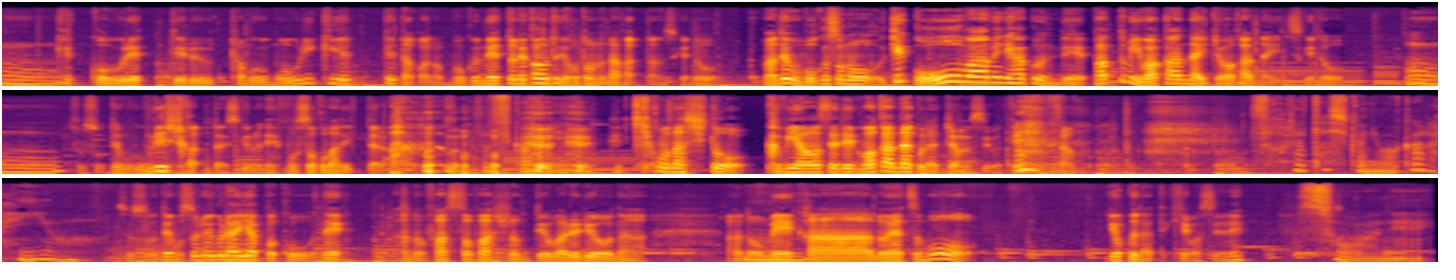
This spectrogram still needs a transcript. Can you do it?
うん。結構売れてる多分もう売り切れてたかな。僕ネットで買う時ほとんどなかったんですけど。まあでも僕その結構オーバーめに履くんでパッと見分かんないっちゃ分かんないんですけど。うんそうそう。でも嬉しかったですけどね。もうそこまでいったら。確かに。着こなしと組み合わせで分かんなくなっちゃうんですよ。店員さんも。それは確かに分からへんよ。そうそう。でもそれぐらいやっぱこうねあのファストファッションって呼ばれるようなあのうん。メーカーのやつも良くなってきてますよね、そうね。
